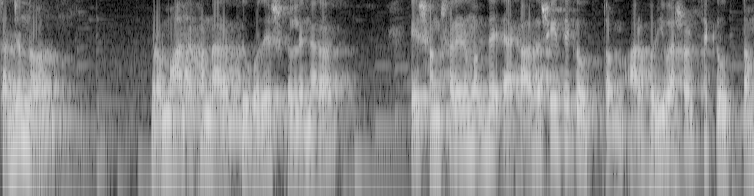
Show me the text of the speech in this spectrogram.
তার জন্য ব্রহ্মা তখন নারদকে উপদেশ করলেন, নারদ, এই সংসারের মধ্যে একাদশী থেকে উত্তম আর হরিবাসর থেকে উত্তম।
